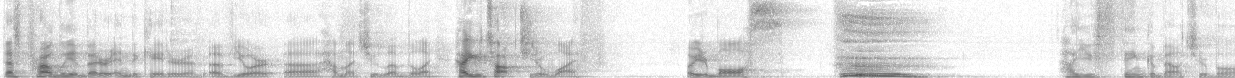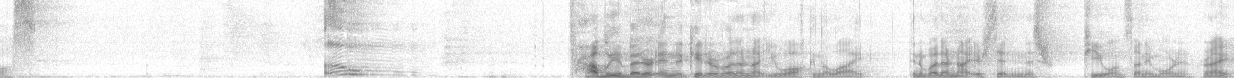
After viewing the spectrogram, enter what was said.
That's probably a better indicator of, of your, uh, how much you love the light. How you talk to your wife or your boss. how you think about your boss. Probably a better indicator of whether or not you walk in the light than whether or not you're sitting in this pew on Sunday morning, right?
